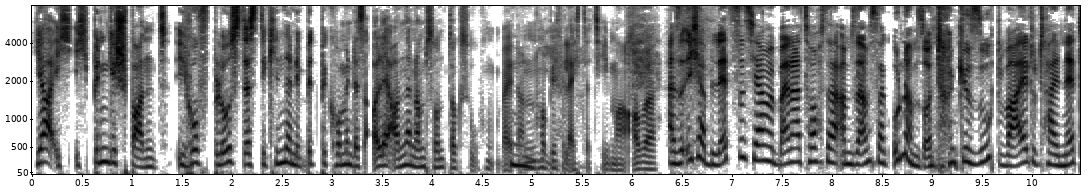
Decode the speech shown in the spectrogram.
ja, ich, ich bin gespannt. Ich hoffe bloß, dass die Kinder nicht mitbekommen, dass alle anderen am Sonntag suchen, weil dann habe ich vielleicht ein Thema. Aber Also ich habe letztes Jahr mit meiner Tochter am Samstag und am Sonntag gesucht, weil total nett.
